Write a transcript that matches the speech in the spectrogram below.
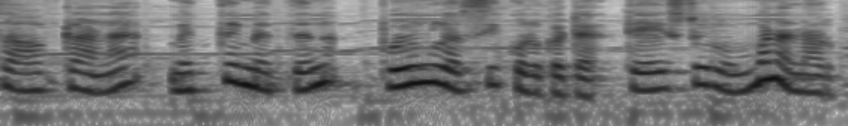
சாஃப்டான மெத்து மெத்துன்னு புழுங்கலரிசி கொழுக்கட்டை. டேஸ்ட்டும் ரொம்ப நல்லாயிருக்கும்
